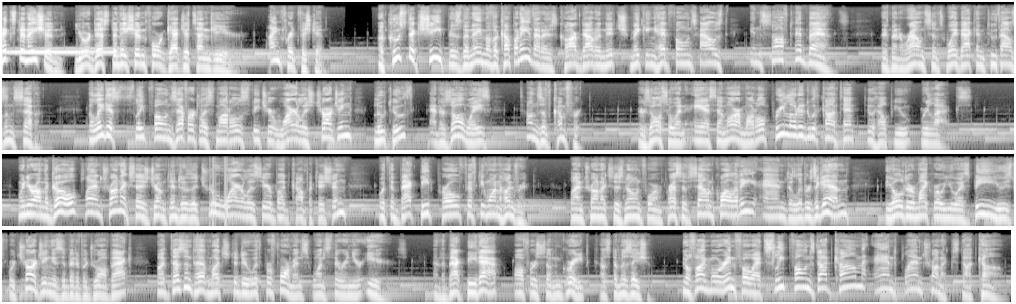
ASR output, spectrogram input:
Techstination, your destination for gadgets and gear. I'm Fred Fishkin. Acoustic Sheep is the name of a company that has carved out a niche making headphones housed in soft headbands. They've been around since way back in 2007. The latest Sleep Phones effortless models feature wireless charging, Bluetooth, and as always, tons of comfort. There's also an ASMR model preloaded with content to help you relax. When you're on the go, Plantronics has jumped into the true wireless earbud competition with the Backbeat Pro 5100. Plantronics is known for impressive sound quality and delivers again. The older micro USB used for charging is a bit of a drawback, but doesn't have much to do with performance once they're in your ears. And the Backbeat app offers some great customization. You'll find more info at sleepphones.com and plantronics.com.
